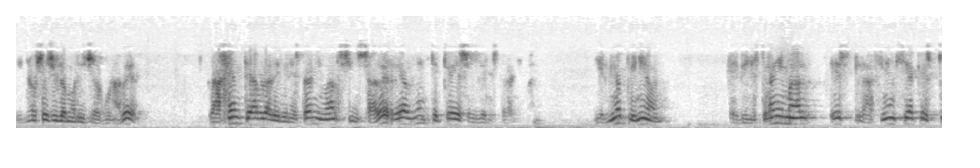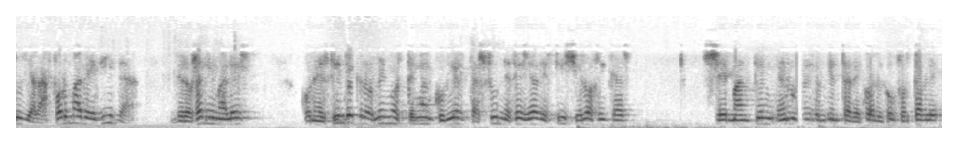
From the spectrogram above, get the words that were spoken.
y no sé si lo hemos dicho alguna vez. La gente habla de bienestar animal sin saber realmente qué es el bienestar animal. Y en mi opinión, el bienestar animal es la ciencia que estudia la forma de vida de los animales con el fin de que los mismos tengan cubiertas sus necesidades fisiológicas, se mantengan en un ambiente adecuado y confortable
